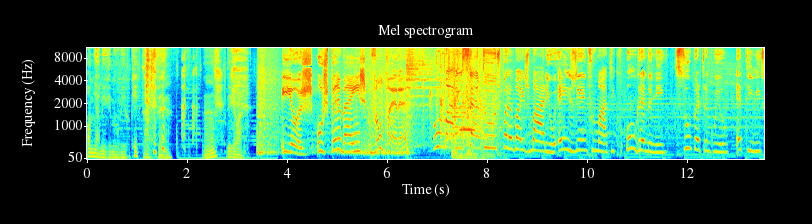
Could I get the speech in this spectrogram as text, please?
oh minha amiga, meu amigo, o que é que está à espera? Hã? Diga lá. E hoje os parabéns vão para. O Mário Santos! Parabéns, Mário! É engenheiro informático, um grande amigo, super tranquilo, é tímido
